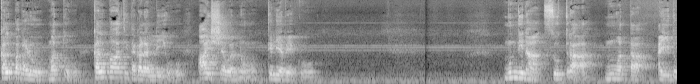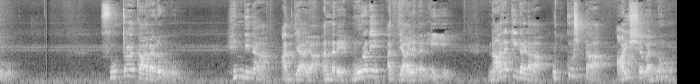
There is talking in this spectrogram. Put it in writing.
ಕಲ್ಪಗಳು ಮತ್ತು ಕಲ್ಪಾತೀತಗಳಲ್ಲಿಯೂ ಆಯುಷ್ಯವನ್ನು ತಿಳಿಯಬೇಕು. ಮುಂದಿನ ಸೂತ್ರ ಮೂವತ್ತ ಐದು ಸೂತ್ರಕಾರರು ಹಿಂದಿನ ಅಧ್ಯಾಯ ಅಂದರೆ ಮೂರನೇ ಅಧ್ಯಾಯದಲ್ಲಿ ನಾರಕಿಗಳ ಉತ್ಕೃಷ್ಟ ಆಯುಷ್ಯವನ್ನು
